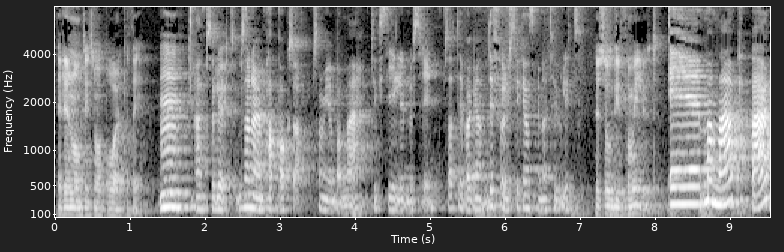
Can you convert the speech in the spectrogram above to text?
Är det någonting som har påverkat dig? Mm, absolut. Sen har jag en pappa också som jobbar med textilindustrin. Så att det, var, det föll sig ganska naturligt. Hur såg din familj ut? Eh, mamma, pappa.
